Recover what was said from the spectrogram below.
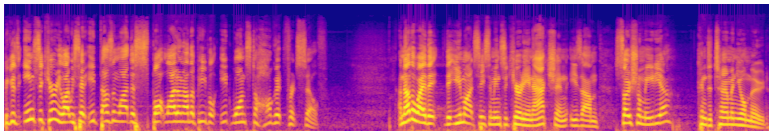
Because insecurity, like we said, it doesn't like the spotlight on other people, it wants to hog it for itself. Another way that, that you might see some insecurity in action is um, social media can determine your mood.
